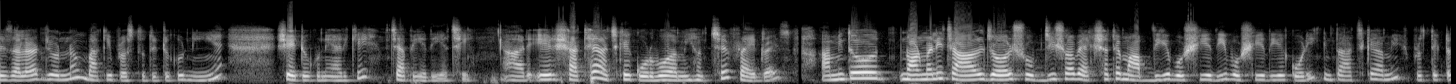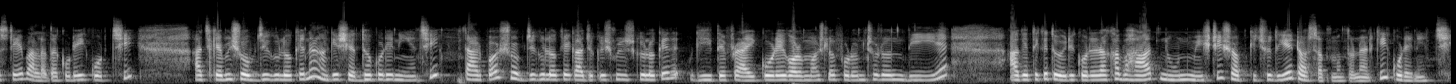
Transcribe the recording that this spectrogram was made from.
রেজালার জন্য বাকি প্রস্তুতিটুকু নিয়ে সেটুকুনি আর কি চাপিয়ে দিয়েছি। আর এর সাথে আজকে করব আমি হচ্ছে ফ্রাইড রাইস আমি তো নর্মালি চাল, জল, সবজি সব একসাথে মাপ দিয়ে বসিয়ে দিই, বসিয়ে দিয়ে করি। কিন্তু আজকে আমি প্রত্যেকটা স্টেপ আলাদা করেই করছি। আজকে আমি সবজিগুলোকে না আগে সেদ্ধ করে নিয়েছি। তারপর সবজিগুলোকে, কাজু কিশমিশগুলোকে ঘিতে ফ্রাই করে, গরম মশলা, ফোড়ন ছোড়ন দিয়ে আগে থেকে তৈরি করে রাখা ভাত, নুন, মিষ্টি সব কিছু দিয়ে টস আপ মতন আর কি করে নিচ্ছি।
